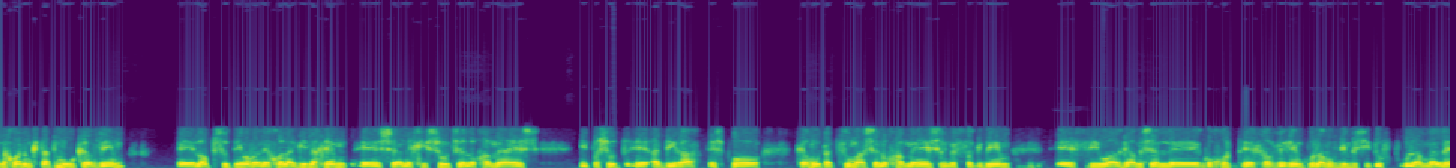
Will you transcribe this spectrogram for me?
נכון, הם קצת מורכבים, לא פשוטים, אבל אני יכול להגיד לכם שהנחישות של לוחמי האש היא פשוט אדירה. יש פה כמות עצומה של לוחמי, של מפקדים, אה, סיוע גם של אה, כוחות אה, חברים, כולם עובדים בשיתוף פעולה מלא.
